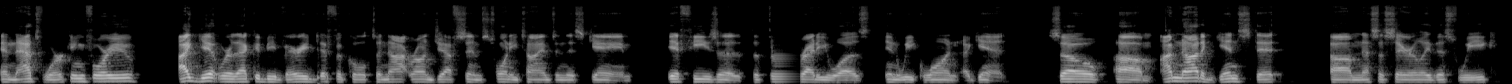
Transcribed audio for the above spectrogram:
and that's working for you, I get where that could be very difficult to not run Jeff Sims 20 times in this game if he's a the threat he was in week one again. So um, I'm not against it um, necessarily this week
